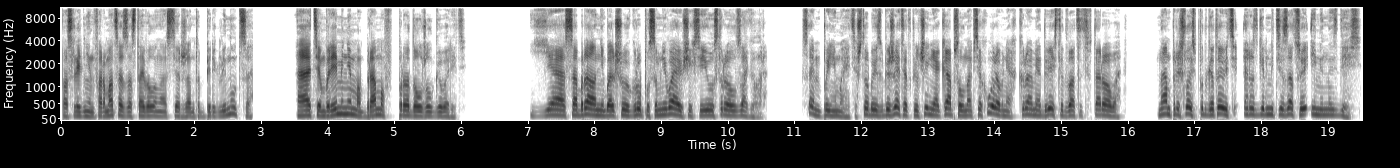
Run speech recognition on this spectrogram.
Последняя информация заставила нас с сержантом переглянуться, а тем временем Абрамов продолжил говорить. «Я собрал небольшую группу сомневающихся и устроил заговор. Сами понимаете, чтобы избежать отключения капсул на всех уровнях, кроме 222-го, нам пришлось подготовить разгерметизацию именно здесь.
